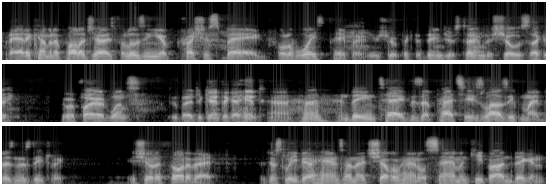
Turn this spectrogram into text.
But I had to come and apologize for losing your precious bag full of waste paper. You sure picked a dangerous time to show, sucker. You were fired once. Too bad you can't take a hint. Uh huh. And being tagged as a patsy is lousy for my business, Dietrich. You should have thought of that. So just leave your hands on that shovel handle, Sam, and keep on digging.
